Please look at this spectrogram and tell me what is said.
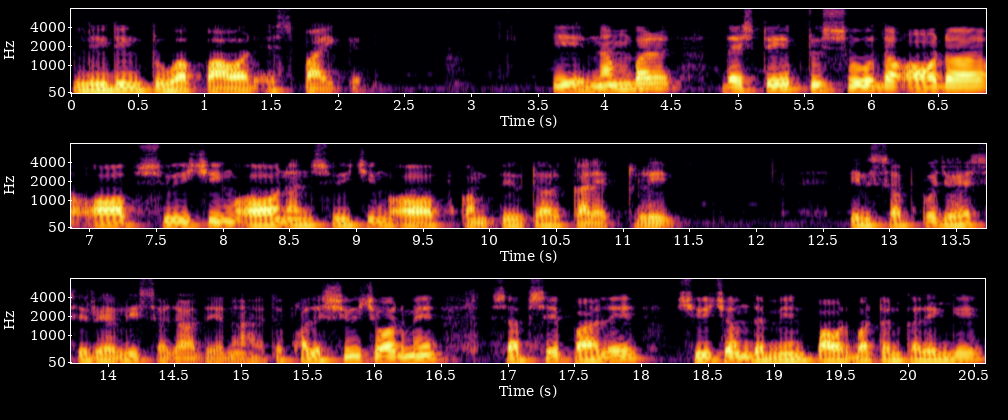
leading to a power spike. A. Number the step to show the order of switching on and switching off computer correctly. इन सबको जो है सीरियली सजा देना है। तो फल स्विच ऑन में सबसे पहले switch on the main power button करेंगे।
